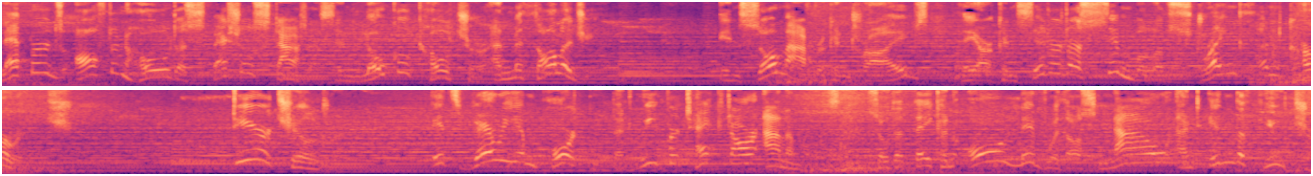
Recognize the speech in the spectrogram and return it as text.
Leopards often hold a special status in local culture and mythology. In some African tribes, they are considered a symbol of strength and courage. Dear children, it's very important that we protect our animals so that they can all live with us now and in the future.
